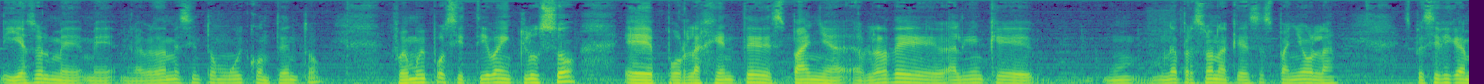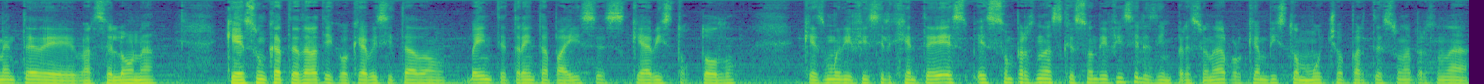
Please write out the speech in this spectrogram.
y eso me, la verdad me siento muy contento, fue muy positiva, incluso eh, por la gente de España. Hablar de alguien que, una persona que es española, específicamente de Barcelona, que es un catedrático que ha visitado 20, 30 países, que ha visto todo, que es muy difícil, gente, es, son personas que son difíciles de impresionar porque han visto mucho, aparte es una persona,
